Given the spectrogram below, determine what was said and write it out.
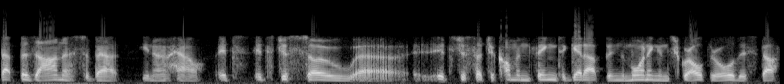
that bizarreness about you know how it's it's just so uh, it's just such a common thing to get up in the morning and scroll through all this stuff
